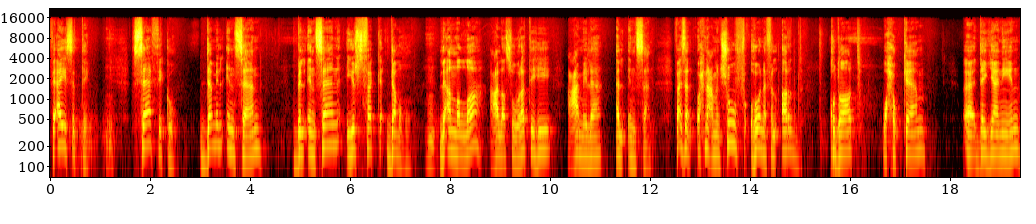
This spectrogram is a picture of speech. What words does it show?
في آية ستة؟ سافك دم الإنسان بالإنسان يسفك دمه لأن الله على صورته عمل الإنسان. فإذا إحنا عم نشوف هنا في الأرض قضاة وحكام آه، ديانين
